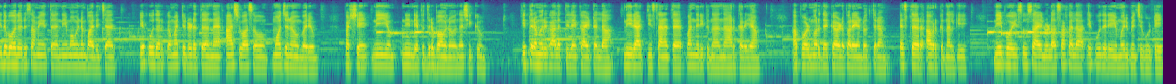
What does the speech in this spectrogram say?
ഇതുപോലൊരു സമയത്ത് നീ മൗനം പാലിച്ചാൽ യഹൂദർക്ക് മറ്റൊരിടത്ത് നിന്ന് ആശ്വാസവും മോചനവും വരും. പക്ഷേ നീയും നിന്റെ പിതൃഭവനവും നശിക്കും. ഇത്തരമൊരു കാലത്തിലേക്കായിട്ടല്ല നീ രാജ്ഞി സ്ഥാനത്ത് വന്നിരിക്കുന്നതെന്ന് ആർക്കറിയാം? അപ്പോൾ മുർദക്കയോട് പറയേണ്ട ഉത്തരം എസ്തർ അവർക്ക് നൽകി. നീ പോയി സൂസായിലുള്ള സകല യഹൂദരെയും ഒരുമിച്ച് കൂട്ടി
